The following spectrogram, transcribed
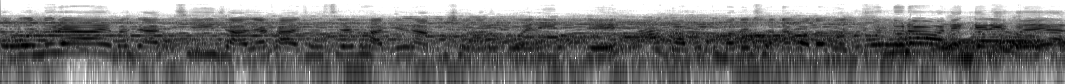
তো বন্ধুরা এবার যাচ্ছি যা যা কাজ হচ্ছে ঘাটের আমি সেগুলো করে নিতে। তারপর তোমাদের সাথে কথা বলছি। বন্ধুরা অনেক দেরি হয়ে গেল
